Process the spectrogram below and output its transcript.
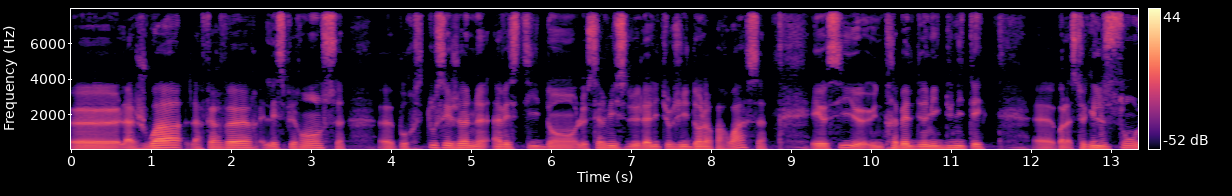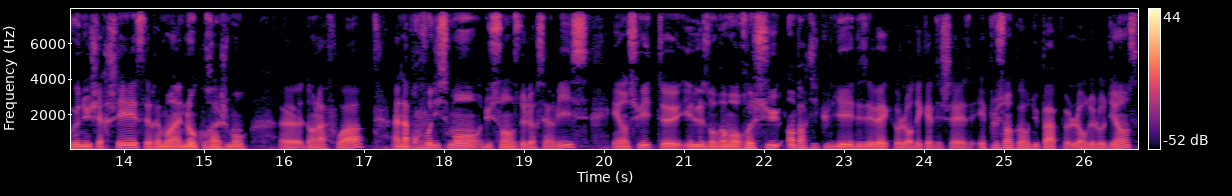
la joie, la ferveur, l'espérance euh, pour tous ces jeunes investis dans le service de la liturgie dans leur paroisse et aussi euh, une très belle dynamique d'unité. Euh, voilà, ce qu'ils sont venus chercher, c'est vraiment un encouragement dans la foi, un approfondissement du sens de leur service, et ensuite ils ont vraiment reçu en particulier des évêques lors des catéchèses, et plus encore du pape lors de l'audience,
